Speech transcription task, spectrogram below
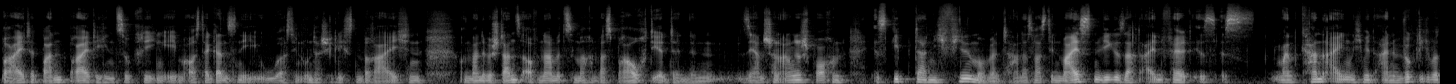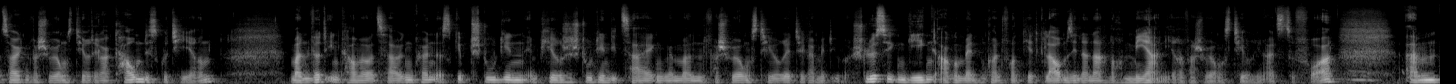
breite Bandbreite hinzukriegen, eben aus der ganzen EU, aus den unterschiedlichsten Bereichen und mal eine Bestandsaufnahme zu machen, was braucht ihr denn? Denn Sie haben es schon angesprochen, es gibt da nicht viel momentan. Das, was den meisten, wie gesagt, einfällt, ist, ist man kann eigentlich mit einem wirklich überzeugten Verschwörungstheoretiker kaum diskutieren. Man wird ihn kaum überzeugen können. Es gibt Studien, empirische Studien, die zeigen, wenn man Verschwörungstheoretiker mit schlüssigen Gegenargumenten konfrontiert, glauben sie danach noch mehr an ihre Verschwörungstheorien als zuvor. Ähm,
